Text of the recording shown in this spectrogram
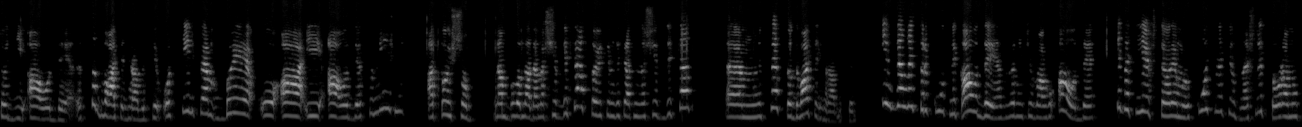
тоді АОД 120 градусів, оскільки БОА і АОД суміжні, а той, що нам було надо на 60, 180 на 60, ем, це 120 градусів. І взяли трикутник АОД, зверніть увагу, АОД, і за цією ж теоремою косинусів знайшли сторону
